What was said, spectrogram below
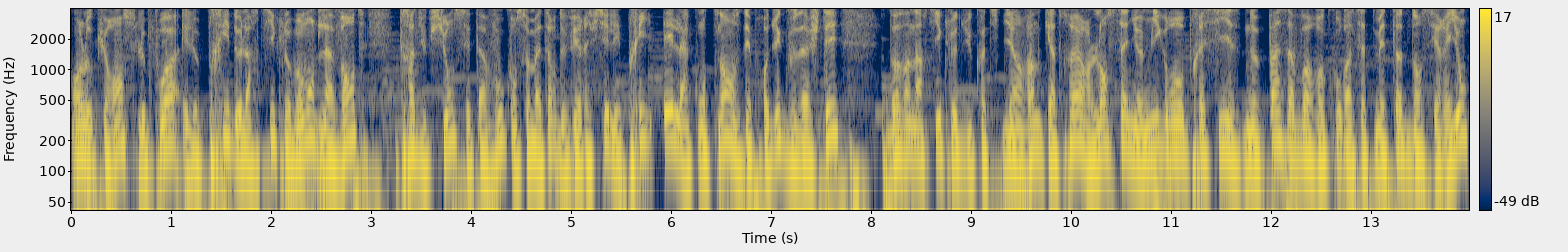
en l'occurrence le poids et le prix de l'article au moment de la vente. Traduction, c'est à vous consommateur de vérifier les prix et la contenance des produits que vous achetez. Dans un article du quotidien 24 heures, l'enseigne Migros précise ne pas avoir recours à cette méthode dans ses rayons,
